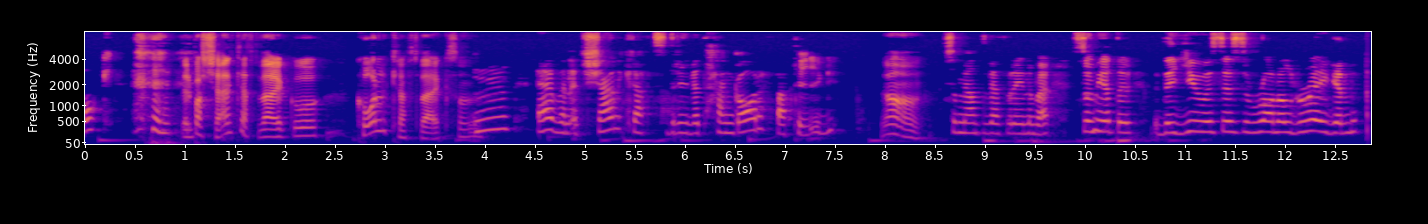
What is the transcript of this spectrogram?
Och Är det bara kärnkraftverk och kolkraftverk som... mm, även ett kärnkraftsdrivet hangarfartyg Ja. som jag inte vet vad det innebär, som heter The USS Ronald Reagan.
